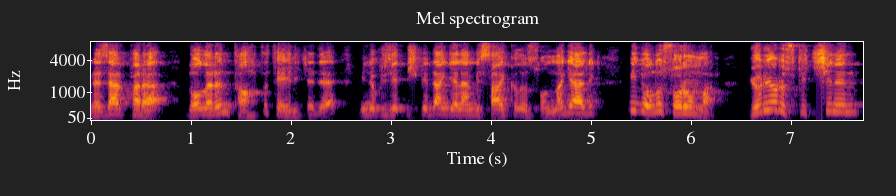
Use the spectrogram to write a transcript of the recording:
rezerv para doların tahtı tehlikede. 1971'den gelen bir cycle'ın sonuna geldik. Bir dolu sorun var. Görüyoruz ki Çin'in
